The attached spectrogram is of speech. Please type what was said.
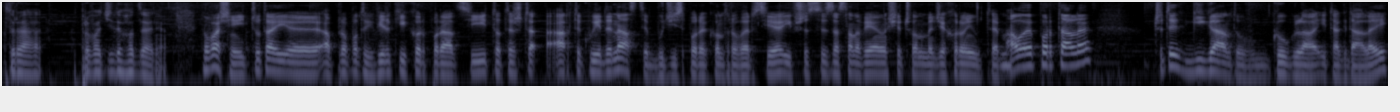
która prowadzi dochodzenia. No właśnie, i tutaj e, a propos tych wielkich korporacji, to też artykuł 11 budzi spore kontrowersje i wszyscy zastanawiają się, czy on będzie chronił te małe portale, czy tych gigantów Google'a i tak dalej,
